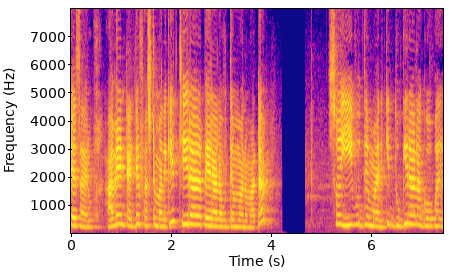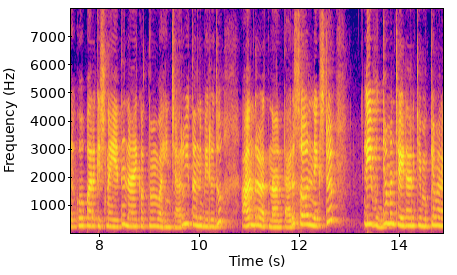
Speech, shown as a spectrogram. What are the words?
చేశారు. అవేంటంటే ఫస్ట్ మనకి చీరాల పేరాల ఉద్యమం అన్నమాట. సో ఈ ఉద్యమానికి దుగ్గిరాల గోపా గోపాలకృష్ణ అయితే నాయకత్వం వహించారు. ఇతని బిరుదు ఆంధ్రరత్న అంటారు. సో నెక్స్ట్ ఈ ఉద్యమం చేయడానికి ముఖ్యమైన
